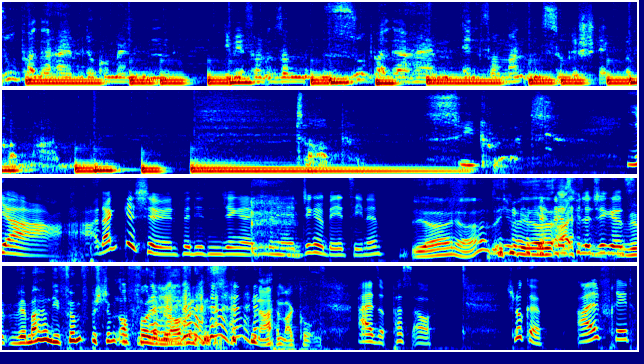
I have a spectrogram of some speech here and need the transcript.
supergeheimen Dokumenten, die wir von unserem supergeheimen Informanten zugesteckt bekommen haben. Top Secret. Ja, danke schön für diesen Jingle. Ich bin ja Jingle Bezi, ne? Ja, ja. Ich Sie hat ganz viele Jiggles. Wir, wir machen die fünf bestimmt noch voll im Laufe des. Nein, mal gucken. Also, passt auf. Schlucke. Alfred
